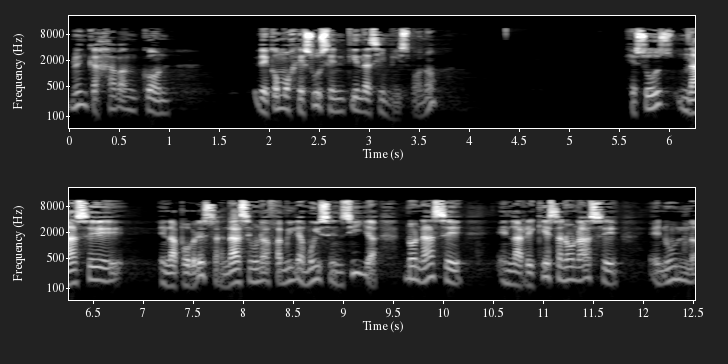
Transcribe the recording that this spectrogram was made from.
no encajaban con de cómo Jesús entiende a sí mismo, ¿no? Jesús nace en la pobreza, nace en una familia muy sencilla, no nace en la riqueza, no nace en un,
